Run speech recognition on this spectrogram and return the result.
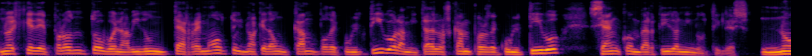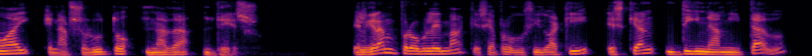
No es que de pronto, bueno, ha habido un terremoto y no ha quedado un campo de cultivo, la mitad de los campos de cultivo se han convertido en inútiles. No hay en absoluto nada de eso. El gran problema que se ha producido aquí es que han dinamitado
